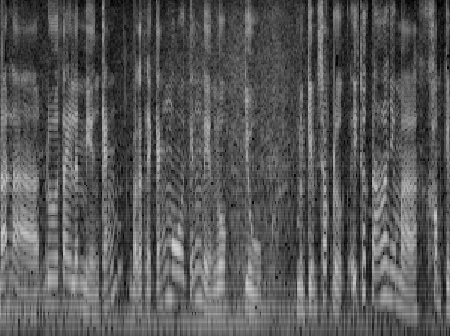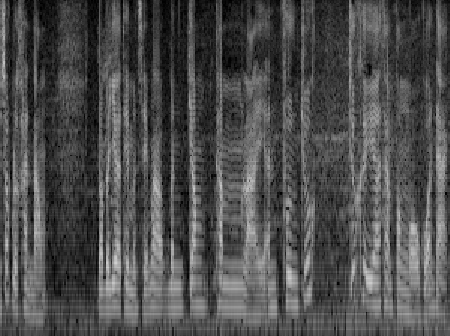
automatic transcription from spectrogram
đó là đưa tay lên miệng cắn và có thể cắn môi cắn miệng luôn. Dù mình kiểm soát được ý thức đó nhưng mà không kiểm soát được hành động. Và bây giờ thì mình sẽ vào bên trong thăm lại anh Phương trước trước khi ờ, thăm phần mộ của anh Đạt.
